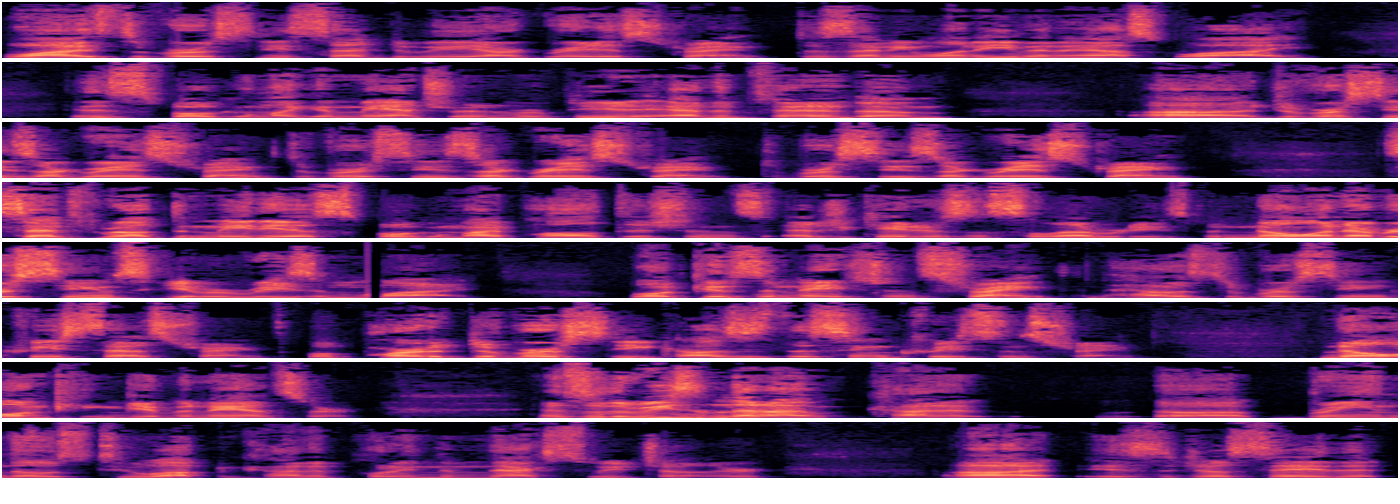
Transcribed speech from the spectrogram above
Why is diversity said to be our greatest strength? Does anyone even ask why? It is spoken like a mantra and repeated ad infinitum. Uh, diversity is our greatest strength. Diversity is our greatest strength. Diversity is our greatest strength. Said throughout the media, spoken by politicians, educators, and celebrities, but no one ever seems to give a reason why. What gives a nation strength, and how does diversity increase that strength? What part of diversity causes this increase in strength? No one can give an answer. And so the reason that I'm kind of uh, bringing those two up and kind of putting them next to each other uh, is to just say that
